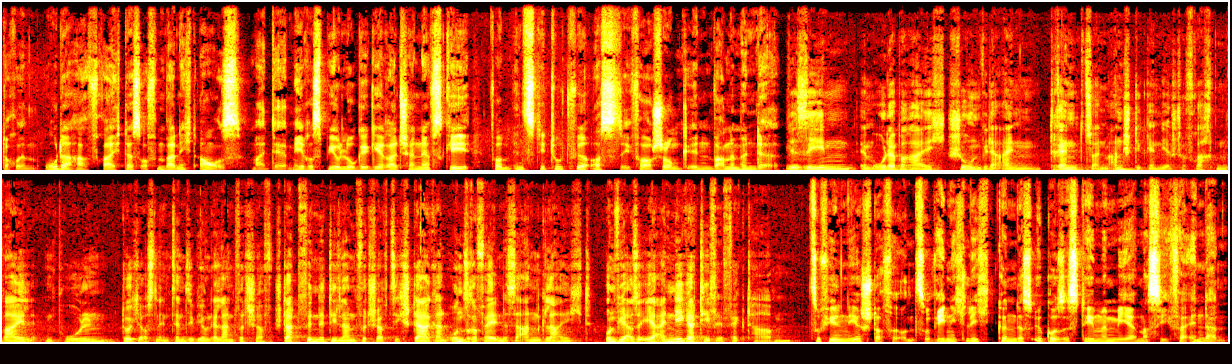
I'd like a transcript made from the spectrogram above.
Doch im Oderhaff reicht das offenbar nicht aus, meint der Meeresbiologe Gerald Czernewski vom Institut für Ostseeforschung in Warnemünde. Wir sehen im Oderbereich schon wieder einen Trend zu einem Anstieg der Nährstoffrachten, weil in Polen durchaus eine Intensivierung der Landwirtschaft stattfindet, die Landwirtschaft sich stärker an unsere Verhältnisse angleicht und wir also eher einen Negativeffekt haben. Zu viel Nährstoffe und zu wenig Licht können das Ökosystem im Meer massiv verändern.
